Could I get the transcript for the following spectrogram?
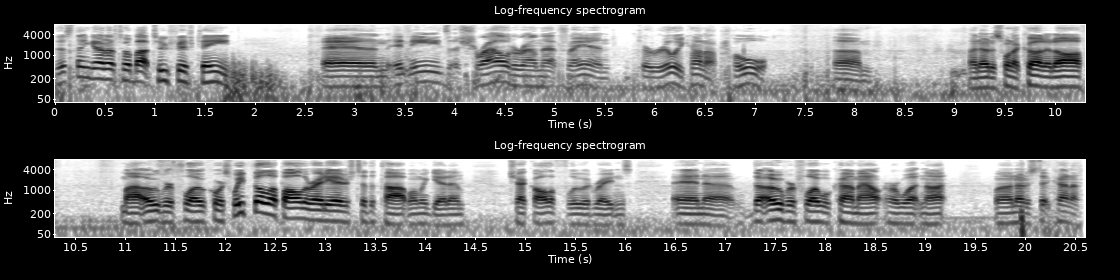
this thing got up to about 215 and it needs a shroud around that fan to really kind of pull. Um, I noticed when I cut it off my overflow of course we fill up all the radiators to the top when we get them check all the fluid ratings and uh, the overflow will come out or whatnot. Well I noticed it kind of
